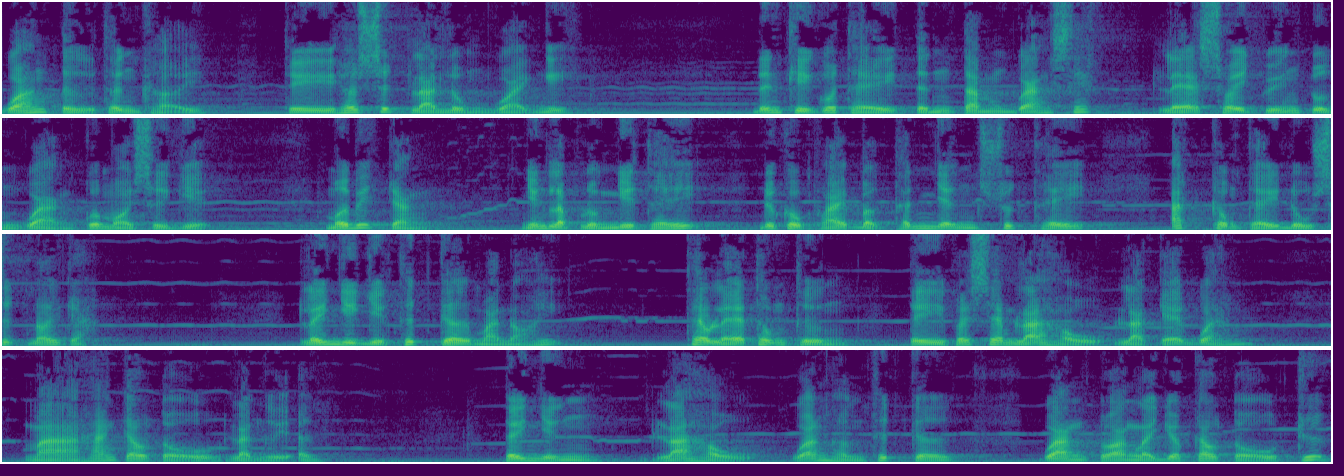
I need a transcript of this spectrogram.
quán từ thân khởi thì hết sức lạ lùng hoài nghi. Đến khi có thể tĩnh tâm quán xét lẽ xoay chuyển tuần hoàn của mọi sự việc, mới biết rằng những lập luận như thế nếu không phải bậc thánh nhân xuất thế, ắt không thể đủ sức nói ra. Lấy như việc thích cơ mà nói, theo lẽ thông thường thì phải xem lã hậu là kẻ quán, mà hán cao tổ là người ân. Thế nhưng lã hậu quán hận thích cơ hoàn toàn là do cao tổ trước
